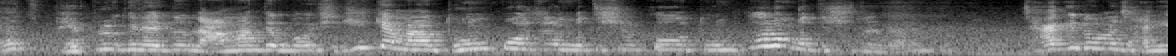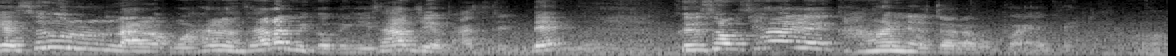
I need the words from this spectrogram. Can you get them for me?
해- 베풀긴 해도 남한테 뭐 쉽게 말하면 돈 꿔주는 것도 싫고 돈 꾸는 것도 싫은 사람이야. 자기 돈은 자기가 쓰려고 하는 사람이거든 이 사주에 봤을 때. 네. 그래서 생활력이 강한 여자라고 봐야 돼. 아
